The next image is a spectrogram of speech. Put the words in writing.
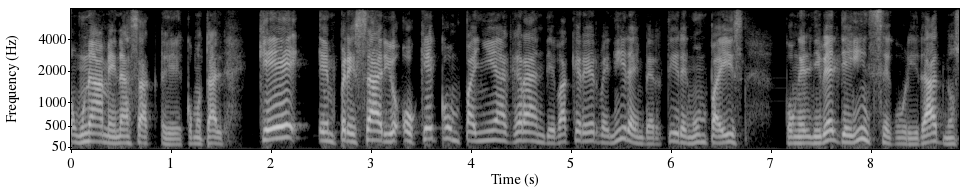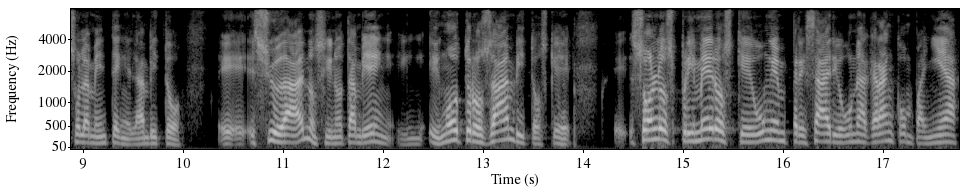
una amenaza eh, como tal. ¿Qué empresario o qué compañía grande va a querer venir a invertir en un país con el nivel de inseguridad, no solamente en el ámbito eh, ciudadano, sino también en, otros ámbitos que eh, son los primeros que un empresario, una gran compañía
